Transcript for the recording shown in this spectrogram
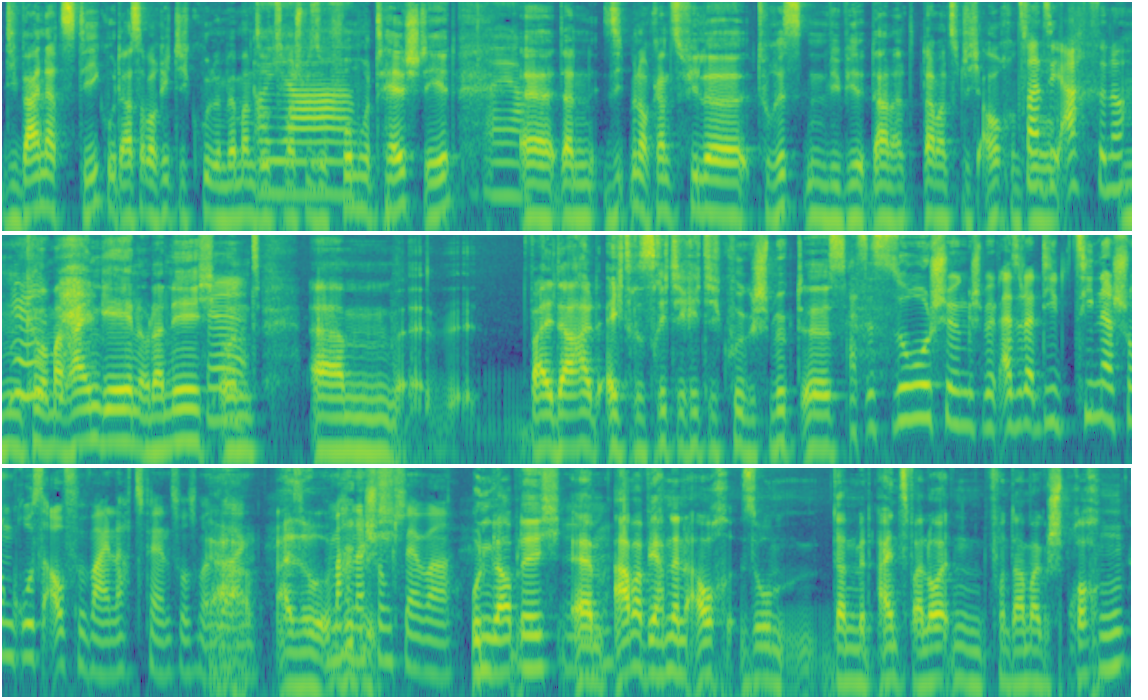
Die Weihnachtsdeko, da ist aber richtig cool. Und wenn man so Oh zum Beispiel so ja. vorm Hotel steht, Ja, ja. Äh, dann sieht man auch ganz viele Touristen, wie wir da, damals natürlich auch. Und 2018 noch. So, hm, können wir mal reingehen oder nicht? Ja. Und ähm, äh, weil da halt echt das richtig, richtig cool geschmückt ist. Es ist so schön geschmückt. Also da- die ziehen das schon groß auf für Weihnachtsfans, muss man Ja, sagen. also Die machen das schon clever. Unglaublich. Mhm. Ähm, aber wir haben dann auch so dann mit ein, zwei Leuten von da mal gesprochen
